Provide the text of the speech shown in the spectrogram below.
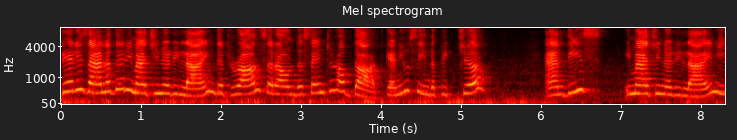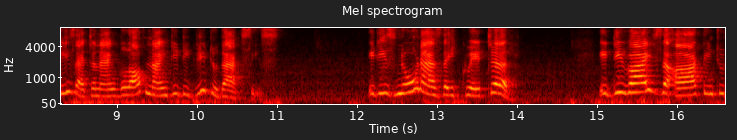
There is another imaginary line that runs around the center of the earth. Can you see in the picture? And this imaginary line is at an angle of 90 degree to the axis. It is known as the equator. It divides the earth into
